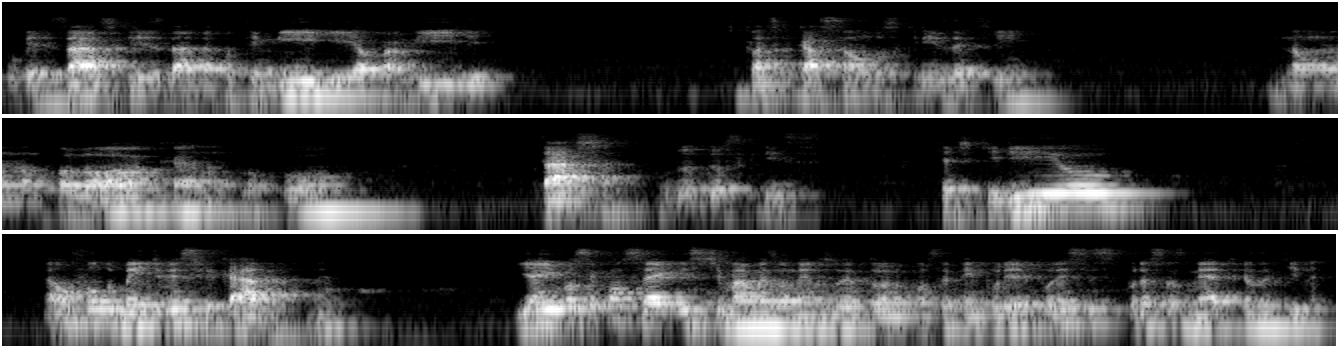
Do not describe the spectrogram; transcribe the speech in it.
pulverizados, CRIs da, da Cotemig, Alphaville. A classificação dos CRIs aqui não, não coloca, não colocou taxa do, dos CRIs que adquiriu. É um fundo bem diversificado. E aí você consegue estimar mais ou menos o retorno que você tem por ele por, esses, por essas métricas aqui, né?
